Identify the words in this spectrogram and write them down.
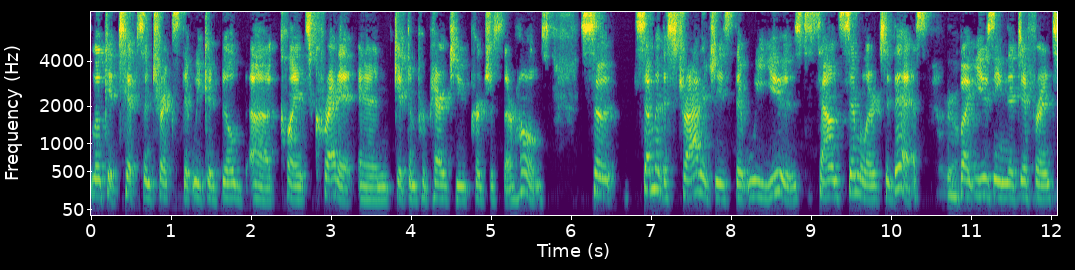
look at tips and tricks that we could build uh, clients' credit and get them prepared to purchase their homes. So some of the strategies that we used sound similar to this, oh, yeah. but using the different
